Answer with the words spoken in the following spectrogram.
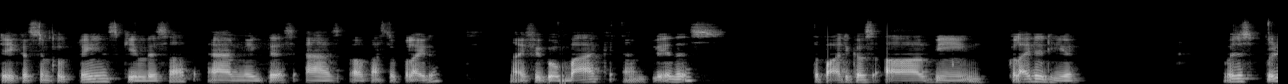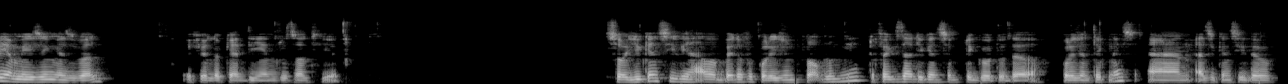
take a simple plane, scale this up and make this as a passive collider. Now if you go back and play this, the particles are being collided here, which is pretty amazing as well if you look at the end result here. So you can see we have a bit of a collision problem here. To fix that, you can simply go to the collision thickness. And as you can see, the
